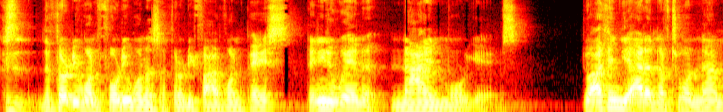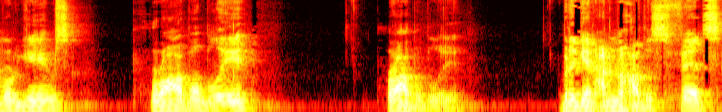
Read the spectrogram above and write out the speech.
because the 31-41 is a 35-1 pace. They need to win nine more games. Do I think they add enough to win nine more games? Probably. Probably. But again, I don't know how this fits.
